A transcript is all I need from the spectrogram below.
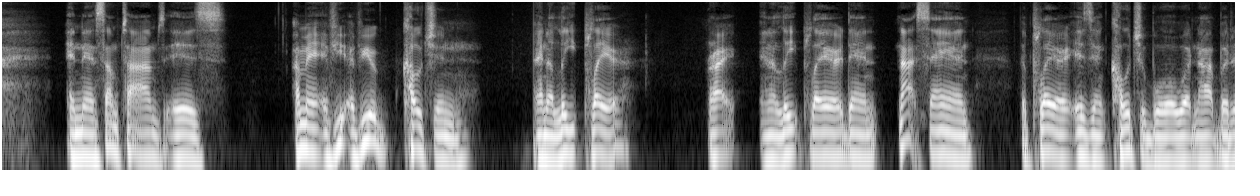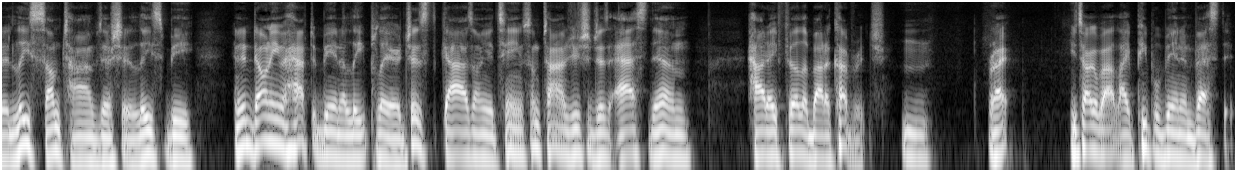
and then sometimes is I mean, if you if you're coaching an elite player, right? An elite player, then not saying the player isn't coachable or whatnot, but at least sometimes there should at least be and it don't even have to be an elite player, just guys on your team. Sometimes you should just ask them how they feel about a coverage. Mm. Right? You talk about like people being invested.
